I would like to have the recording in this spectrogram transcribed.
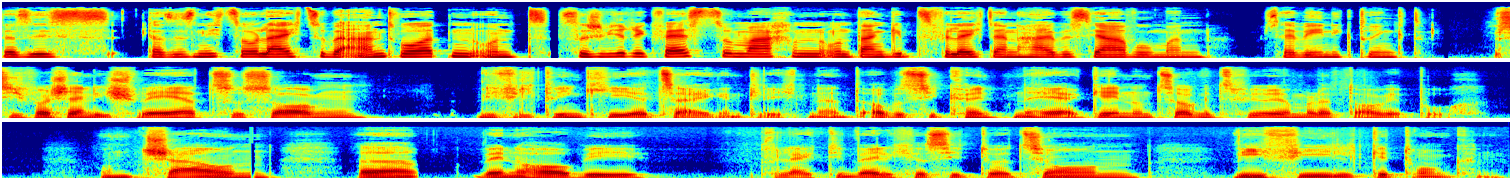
Das ist, das ist nicht so leicht zu beantworten und so schwierig festzumachen und dann gibt es vielleicht ein halbes Jahr, wo man sehr wenig trinkt. Es ist wahrscheinlich schwer zu sagen, wie viel trinke ich jetzt eigentlich, nicht? aber Sie könnten hergehen und sagen, jetzt führe ich mal ein Tagebuch und schauen, äh, wenn habe ich vielleicht in welcher Situation wie viel getrunken.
